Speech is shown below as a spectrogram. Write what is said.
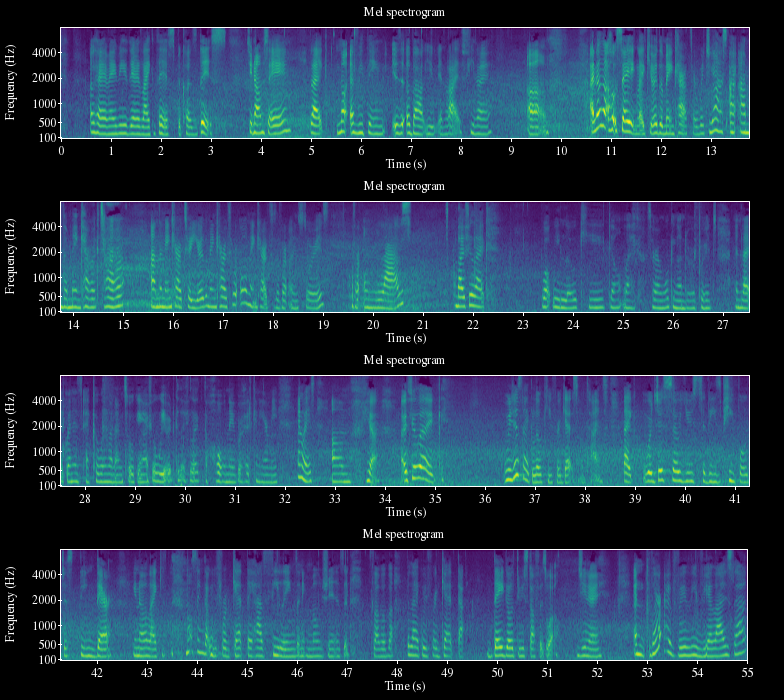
okay maybe they're like this because this. Do you know what i'm saying? Like not everything is about you in life you know? Um i know that whole saying like you're the main character which yes i am the main character. I'm the main character you're the main character we're all main characters of our own stories of our own lives. But i feel like what we low key don't like. Sorry, I'm walking under a bridge, and like when it's echoing when I'm talking, I feel weird because I feel like the whole neighborhood can hear me. Anyways, um, yeah, I feel like we just like low key forget sometimes. Like we're just so used to these people just being there. You know, like not saying that we forget they have feelings and emotions and blah blah blah, but like we forget that they go through stuff as well. Do you know? And where I really realized that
